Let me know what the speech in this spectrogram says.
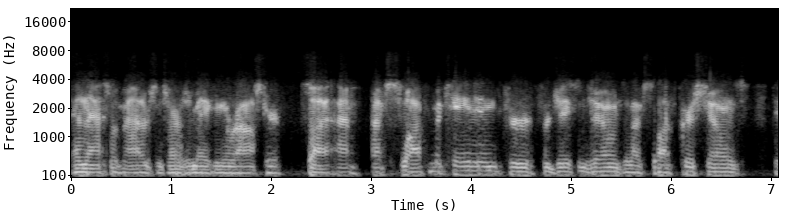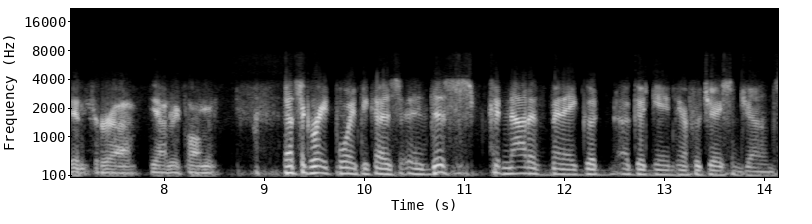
and that's what matters in terms of making a roster. So I, I've, I've swapped McCain in for, for Jason Jones, and I've swapped Chris Jones in for uh, DeAndre Coleman. That's a great point because uh, this could not have been a good a good game here for Jason Jones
